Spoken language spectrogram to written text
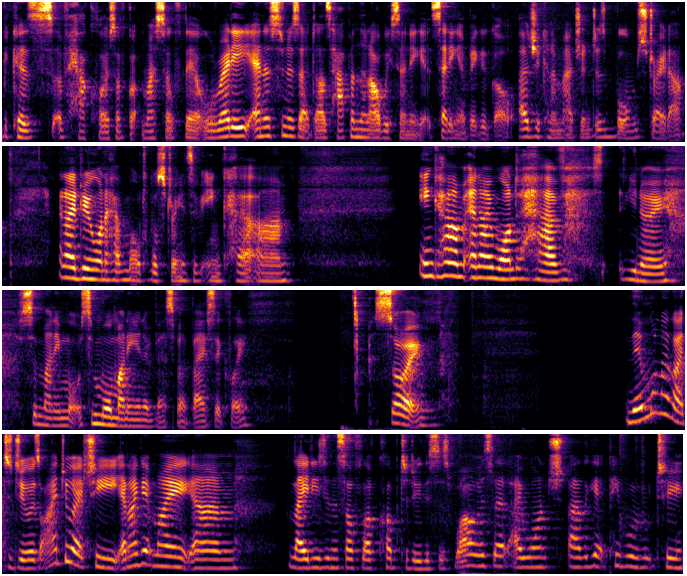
because of how close I've got myself there already. And as soon as that does happen, then I'll be sending it, setting a bigger goal. As you can imagine, just boom straight up. And I do want to have multiple streams of income. Um, income and I want to have you know some money more some more money in investment basically. So then what I like to do is I do actually and I get my um ladies in the self love club to do this as well is that I want I get people to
